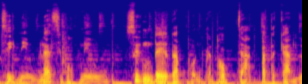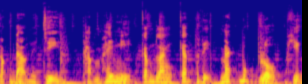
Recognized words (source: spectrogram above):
14 นิ้วและ 16 นิ้ว ซึ่งได้รับผลกระทบจากมาตรการล็อกดาวน์ในจีนทำให้มีกำลังการผลิต MacBook Pro เพียง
